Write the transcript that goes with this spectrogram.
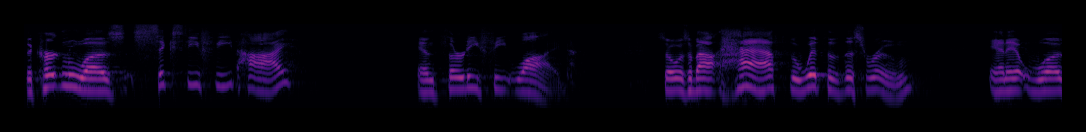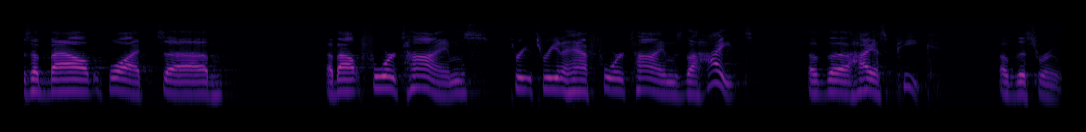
The curtain was 60 feet high and 30 feet wide. So it was about half the width of this room, and it was about what? Um, about four times, three, three and a half, four times the height of the highest peak of this room.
